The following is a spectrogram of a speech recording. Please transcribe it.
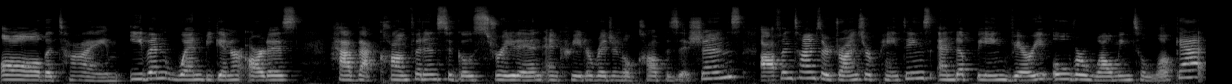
all the time, even when beginner artists have that confidence to go straight in and create original compositions. Oftentimes, their drawings or paintings end up being very overwhelming to look at,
